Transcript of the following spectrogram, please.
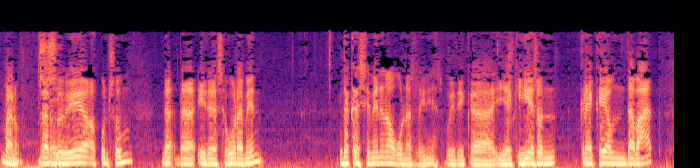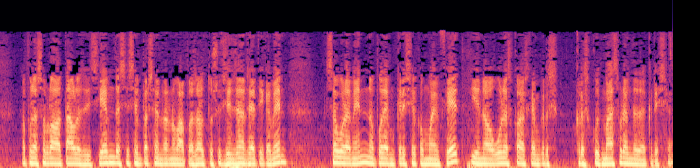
bueno, de reduir el consum de, de, i de segurament de creixement en algunes línies. Vull dir que, i aquí és on crec que hi ha un debat a posar sobre la taula és a dir, si hem de ser 100% renovables autosuficients energèticament segurament no podem créixer com ho hem fet i en algunes coses que hem cres crescut massa haurem de decréixer.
